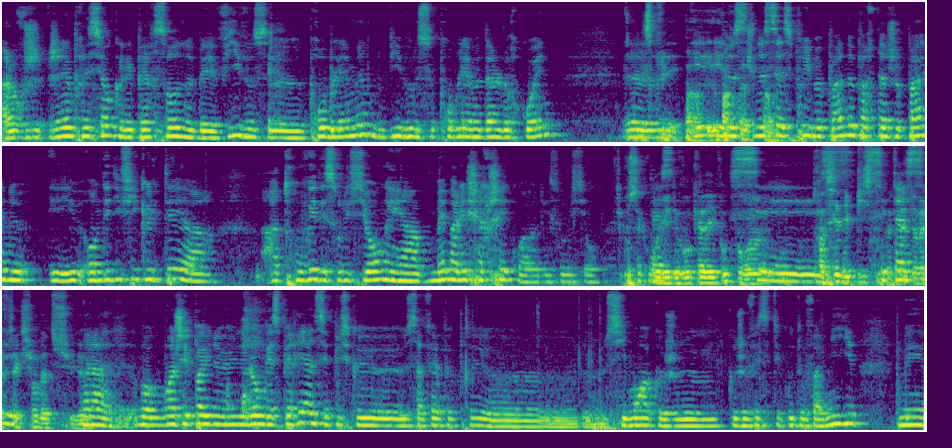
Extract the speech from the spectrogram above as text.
Alors j'ai l'impression que les personnes ben, vivent ce problème, vivent ce problème dans leur coin. Euh, et, ne, s'expriment pas, ne partagent pas et, ont des difficultés à, à, trouver des solutions et à même aller chercher quoi, les solutions. C'est pour ça qu'on voulait évoquer avec vous pour euh, tracer des pistes de réflexion là-dessus. Hein. Voilà. Bon, moi, j'ai pas une, longue expérience puisque ça fait à peu près euh, six mois que je, que je fais cette écoute aux familles. Mais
